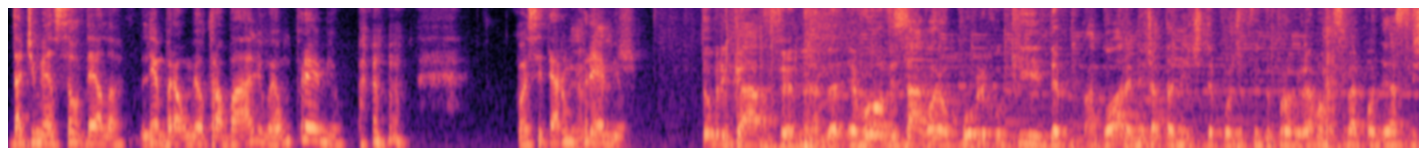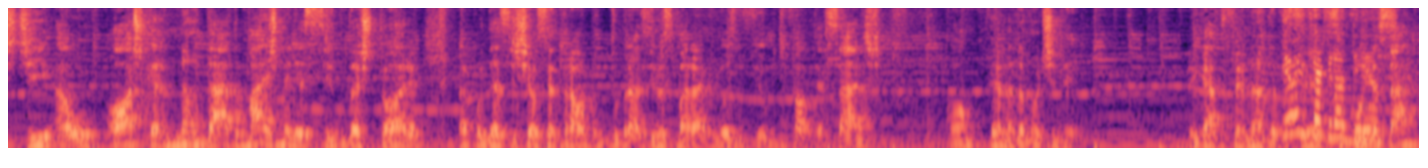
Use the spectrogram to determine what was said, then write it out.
da dimensão dela lembrar o meu trabalho é um prêmio. Considero um Verdade. prêmio. Muito obrigado, Fernanda. Eu vou avisar agora ao público que agora, imediatamente depois do fim do programa, você vai poder assistir ao Oscar não dado mais merecido da história. Vai poder assistir ao Central do Brasil, esse maravilhoso filme de Walter Salles, com Fernanda Montenegro. Obrigado, Fernanda. Você Eu é que agradeço. Cuida, tá?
